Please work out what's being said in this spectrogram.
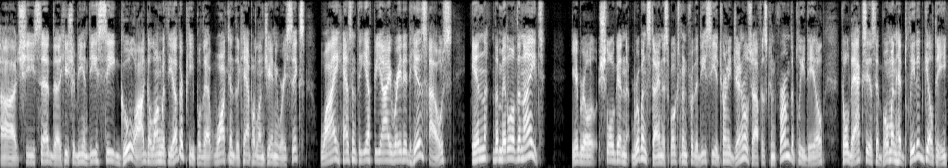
Uh, she said uh, he should be in D.C. gulag along with the other people that walked into the Capitol on January 6. Why hasn't the FBI raided his house in the middle of the night? Gabriel Schloegen Rubinstein, a spokesman for the D.C. Attorney General's office, confirmed the plea deal, told Axios that Bowman had pleaded guilty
